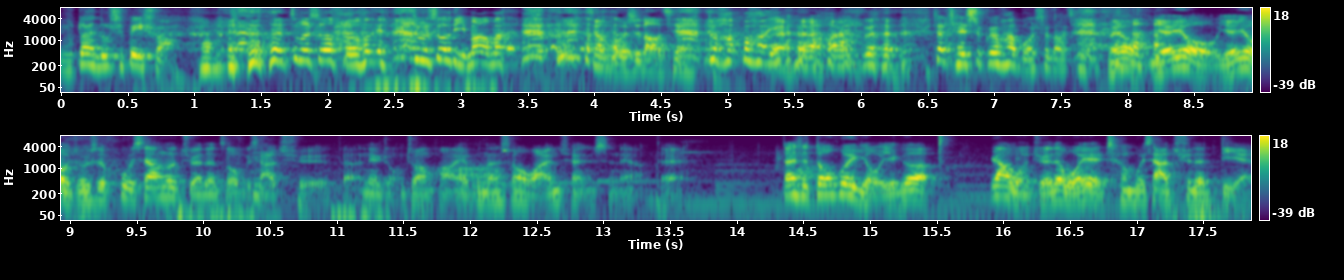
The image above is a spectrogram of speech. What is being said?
五段都是被甩，这么说合这么说礼貌吗？向博士道歉。不好不好意思不好意思，向城市规划博士道歉。没有，也有也有，就是互相都觉得走不下去的那种状况，也不能说完全是那样，对。但是都会有一个让我觉得我也撑不下去的点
